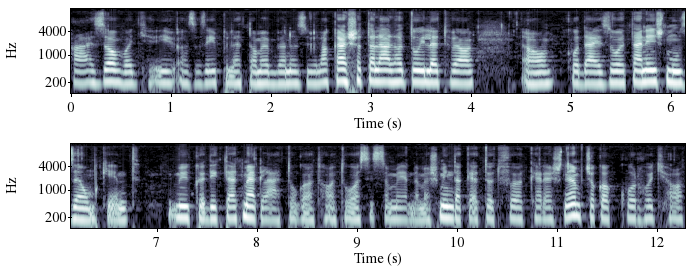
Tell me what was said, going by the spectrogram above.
háza, vagy az az épület, amelyben az ő lakása található, illetve a, a Kodály Zoltán és múzeumként működik, tehát meglátogatható, azt hiszem érdemes mind a kettőt fölkeresni, nem csak akkor, hogyha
